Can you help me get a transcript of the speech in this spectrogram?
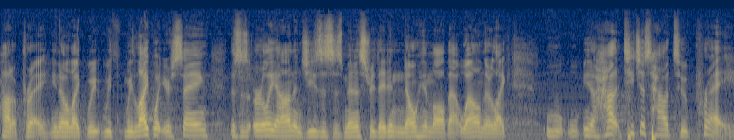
how to pray? You know, like we, we, we like what you're saying. This is early on in Jesus' ministry. They didn't know him all that well, and they're like, you know, how, teach us how to pray.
